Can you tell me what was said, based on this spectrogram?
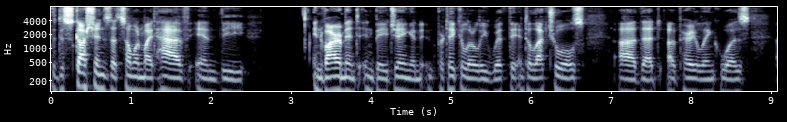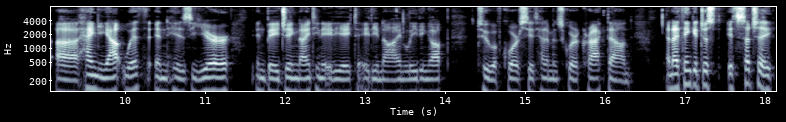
the discussions that someone might have in the environment in Beijing, and particularly with the intellectuals uh, that uh, Perry Link was uh, hanging out with in his year in Beijing, 1988 to 89, leading up to, of course, the Tiananmen Square crackdown. And I think it just it's such a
